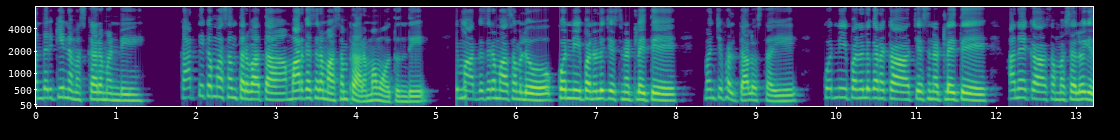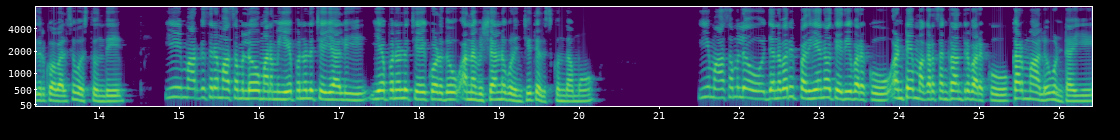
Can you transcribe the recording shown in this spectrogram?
అందరికీ నమస్కారం అండి. కార్తీక మాసం తర్వాత మార్గశిర మాసం ప్రారంభమవుతుంది. ఈ మార్గశిర మాసంలో కొన్ని పనులు చేసినట్లయితే మంచి ఫలితాలు వస్తాయి కొన్ని పనులు కనుక చేసినట్లయితే అనేక సమస్యలు ఎదుర్కోవాల్సి వస్తుంది. ఈ మార్గశర మాసంలో మనం ఏ పనులు చేయాలి ఏ పనులు చేయకూడదు అన్న విషయాలను గురించి తెలుసుకుందాము. ఈ మాసంలో జనవరి పదిహేనో తేదీ వరకు అంటే మకర సంక్రాంతి వరకు కర్మాలు ఉంటాయి.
